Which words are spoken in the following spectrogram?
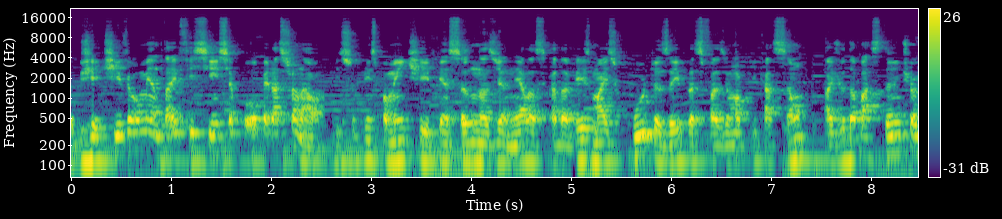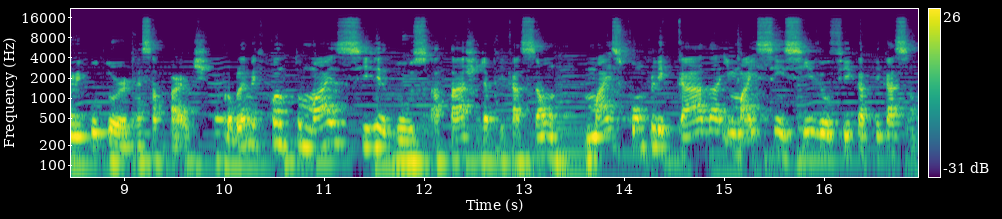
objetivo é aumentar a eficiência operacional. Isso principalmente principalmente pensando nas janelas cada vez mais curtas aí para se fazer uma aplicação, ajuda bastante o agricultor nessa parte. O problema é que quanto mais se reduz a taxa de aplicação, mais complicada e mais sensível fica a aplicação.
